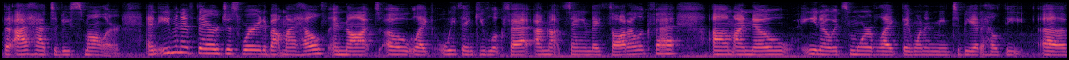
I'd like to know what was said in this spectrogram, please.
that I had to be smaller. And even if they're just worried about my health and not, oh, like we think you look fat, I'm not saying they thought I look fat. Um, I know, you know, it's more of like they wanted me to be at a healthy, uh,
